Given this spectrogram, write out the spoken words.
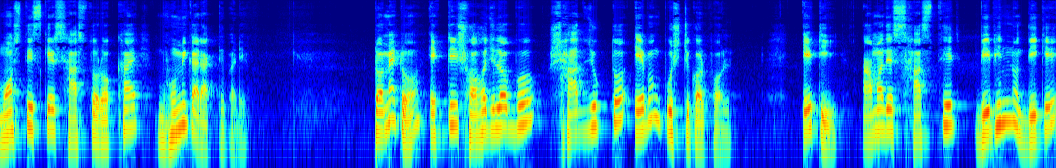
মস্তিষ্কের স্বাস্থ্য রক্ষায় ভূমিকা রাখতে পারে। টমেটো একটি সহজলভ্য, স্বাদযুক্ত এবং পুষ্টিকর ফল। এটি আমাদের স্বাস্থ্যের বিভিন্ন দিকে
